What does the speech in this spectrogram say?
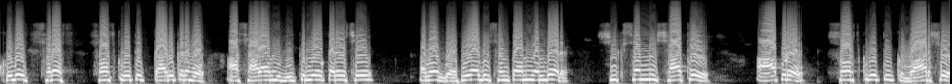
ખૂબ જ સરસ સાંસ્કૃતિક કાર્યક્રમો આ શાળાની દીકરીઓ કરે છે અને ગોઠિયાદી સંસ્થાની અંદર શિક્ષણની સાથે આપણો સાંસ્કૃતિક વારસો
